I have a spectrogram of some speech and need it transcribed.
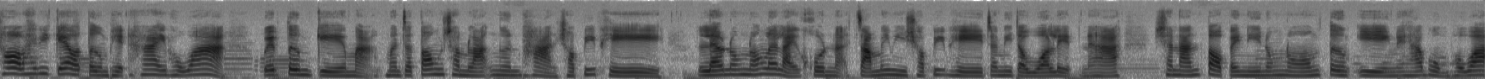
ชอบให้พี่แก้วเติมเพชรให้ เพราะว่าเว็บเติมเกมอะมันจะต้องชำระเงินผ่าน s h อ p e e Pay แล้วน้องๆหลายๆคนอะจะไม่มี s h อ p e e Pay จะมีแต่ Wallet นะคะ ฉะนั้นต่อไปนี้น้องๆเติมเองนะคะผมเพราะว่า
